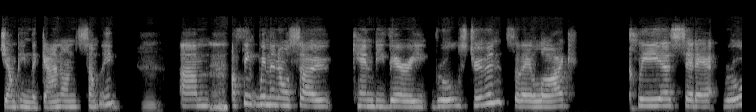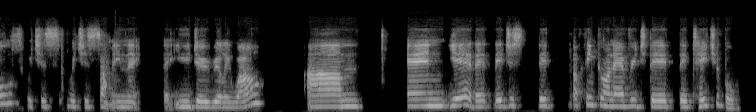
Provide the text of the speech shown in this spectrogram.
jumping the gun on something. Mm. Um, I think women also can be very rules driven, so they like clear, set out rules, which is which is something that that you do really well. Um, and yeah, they're, they're just they I think on average they're they're teachable.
